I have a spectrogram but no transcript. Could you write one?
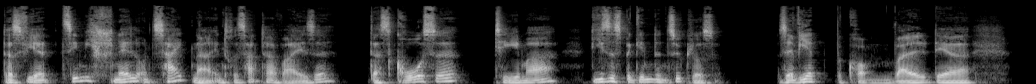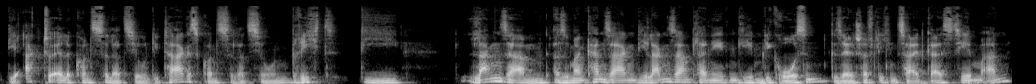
dass wir ziemlich schnell und zeitnah interessanterweise das große Thema dieses beginnenden Zyklus serviert bekommen, weil der, die aktuelle Konstellation, die Tageskonstellation bricht die langsam, also man kann sagen, die langsamen Planeten geben die großen gesellschaftlichen Zeitgeistthemen an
